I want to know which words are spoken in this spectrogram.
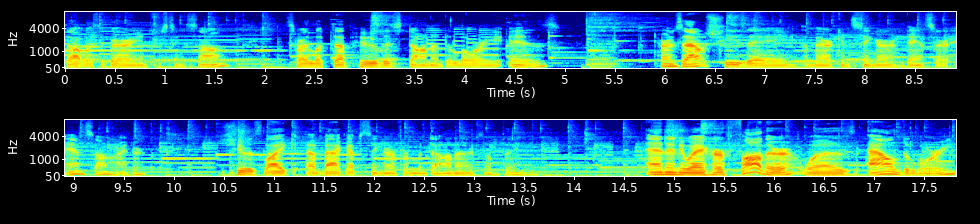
thought was a very interesting song, so I looked up who this Donna DeLory is. Turns out she's a American singer, dancer, and songwriter. She was like a backup singer for Madonna or something. And anyway, her father was Al DeLory,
